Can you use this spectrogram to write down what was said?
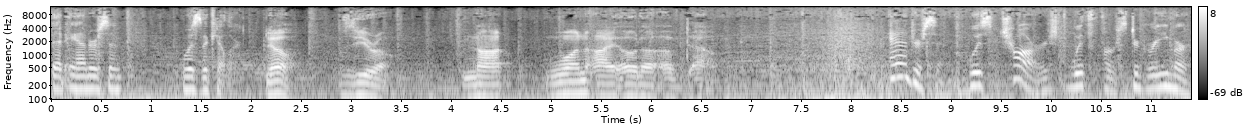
that Anderson was the killer? No, zero. Not one iota of doubt. Anderson was charged with first degree murder.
